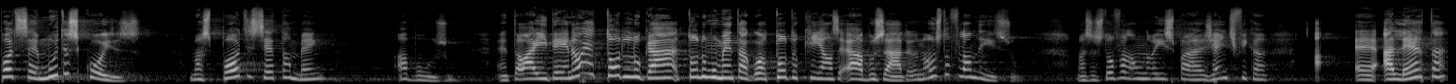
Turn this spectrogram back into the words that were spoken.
pode ser muitas coisas, mas pode ser também abuso. Então a ideia não é todo lugar, todo momento agora, toda criança é abusada. Eu não estou falando isso, mas eu estou falando isso para a gente ficar é, alerta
